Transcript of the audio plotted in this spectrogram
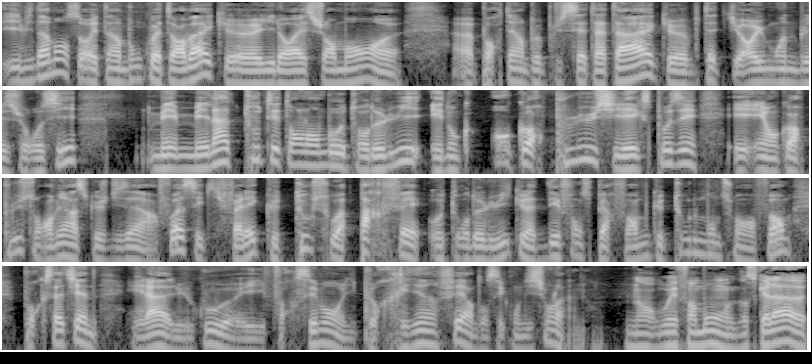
Évidemment, ça aurait été un bon quarterback. Euh, il aurait sûrement euh, euh, porté un peu plus cette attaque. Euh, Peut-être qu'il y aurait eu moins de blessures aussi. Mais, mais là, tout est en lambeaux autour de lui. Et donc, encore plus il est exposé. Et, et encore plus, on revient à ce que je disais la dernière fois, c'est qu'il fallait que tout soit parfait autour de lui, que la défense performe, que tout le monde soit en forme pour que ça tienne. Et là, du coup, euh, il- forcément, il peut rien faire dans ces conditions-là. Non, ouais, enfin bon, dans ce cas-là, euh,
